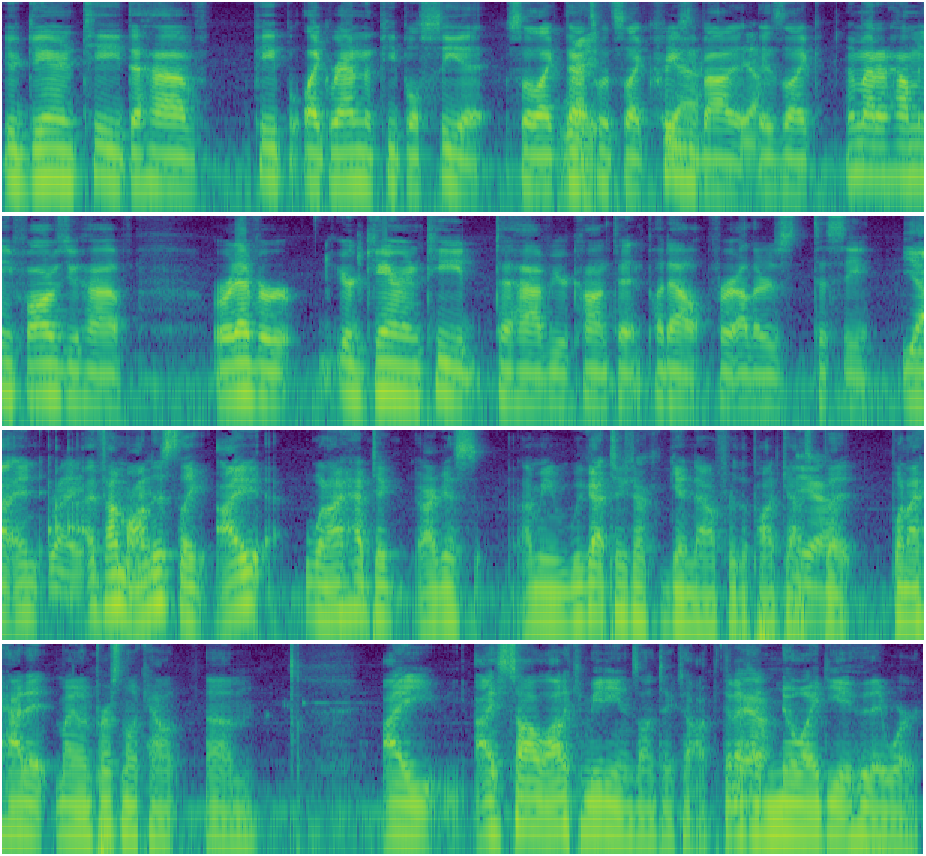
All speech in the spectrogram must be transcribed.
you're guaranteed to have people like random people see it. So like that's Right. what's like crazy Yeah, about it is yeah. like no matter how many followers you have or whatever, you're guaranteed to have your content put out for others to see. Yeah, and Right, if I'm honest, like I when I had Tik, I guess I mean we got TikTok again now for the podcast, Yeah. but when I had it my own personal account, um, I I saw a lot of comedians on TikTok that I had no idea who they were,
